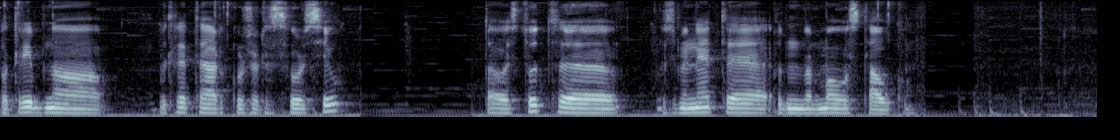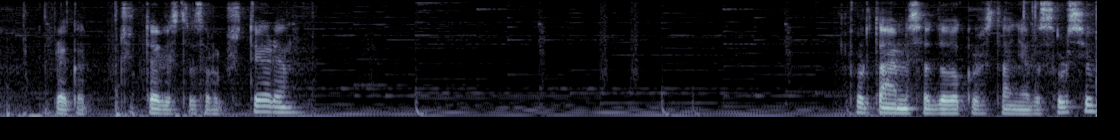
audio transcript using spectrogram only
потрібно відкрити аркуш ресурсів. Та ось тут е, змінити нормову ставку. Наприклад, 444. Повертаємося до використання ресурсів.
